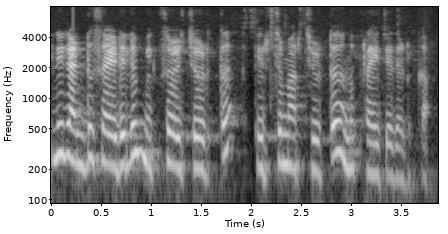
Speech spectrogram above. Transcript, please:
ഇനി രണ്ട് സൈഡിലും മിക്സ് ഒഴിച്ചു കൊടുത്ത് തിരിച്ചു മറിച്ചിട്ട് ഒന്ന് ഫ്രൈ ചെയ്തെടുക്കാം.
